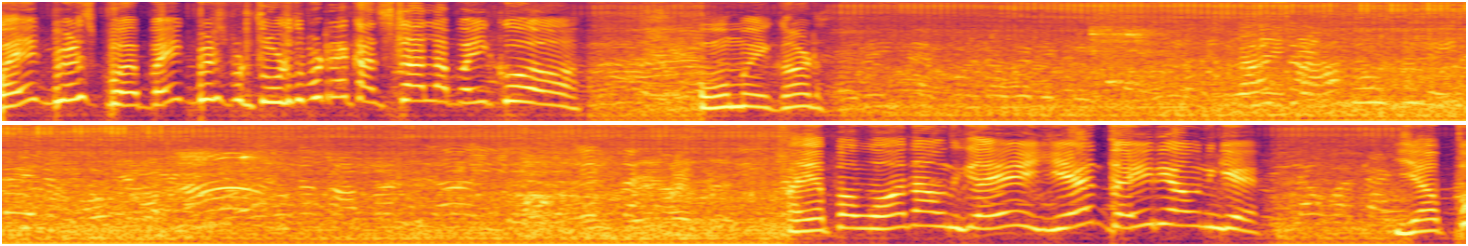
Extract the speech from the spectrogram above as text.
ಬೈಕ್ ಬೀಳ್ಸ್ ಬೈಕ್ ಬೀಳ್ಸ್ಬಿಟ್ಟು ತುಳಿದು ಬಿಟ್ರೆ ಕಷ್ಟ ಅಲ್ಲ ಬೈಕು ಓ ಮೈ ಗಾಡ್ ಅಯ್ಯಪ್ಪ ಓದ ಅವನಿಗೆ. ಏನ್ ಧೈರ್ಯ ಅವನಿಗೆ? ಯಪ್ಪ.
